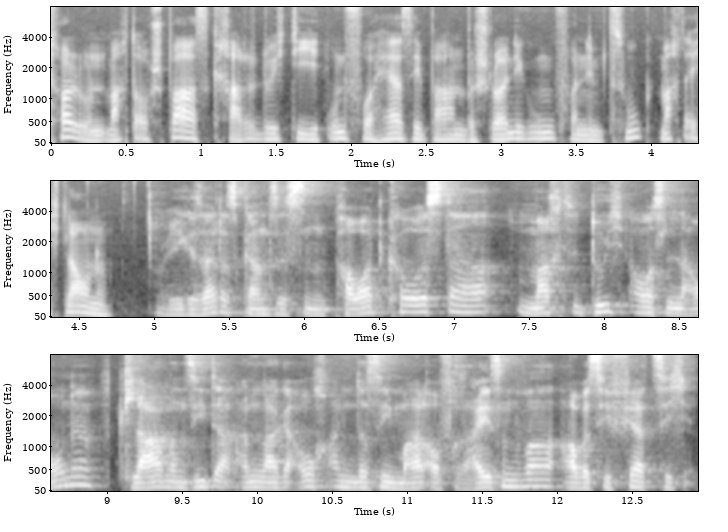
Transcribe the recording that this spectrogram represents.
toll und macht auch Spaß. Gerade durch die unvorhersehbaren Beschleunigungen von dem Zug macht echt Laune. Wie gesagt, das Ganze ist ein Powered Coaster, macht durchaus Laune. Klar, man sieht der Anlage auch an, dass sie mal auf Reisen war, aber sie fährt sich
